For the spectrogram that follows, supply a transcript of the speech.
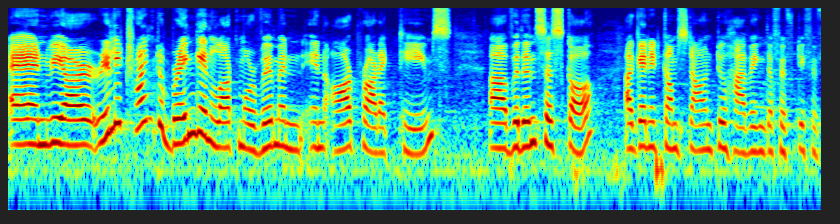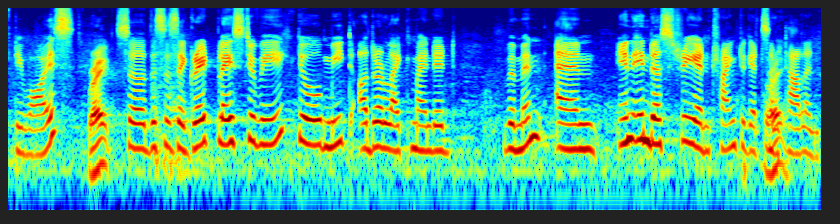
And we are really trying to bring in a lot more women in our product teams uh, within Cisco. Again, it comes down to having the 50-50 voice. Right. So this is a great place to be, to meet other like-minded women and in industry and trying to get some Right. talent.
